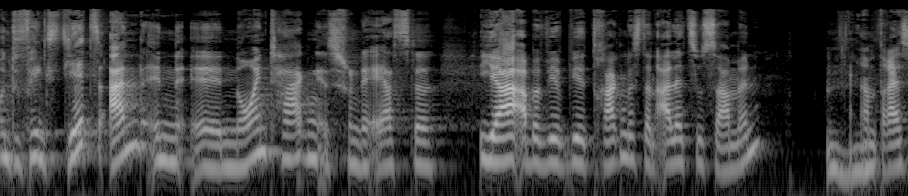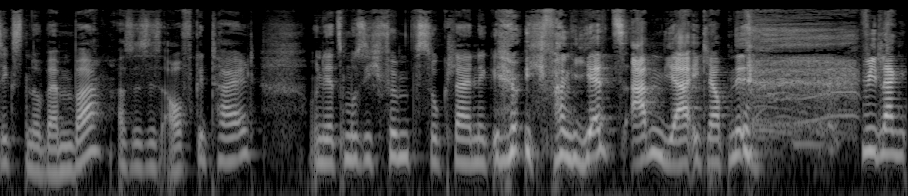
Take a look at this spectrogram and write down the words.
Und du fängst jetzt an, in äh, neun Tagen ist schon der erste. Ja, aber wir, wir tragen das dann alle zusammen. Mhm. Am 30. November, also es ist aufgeteilt. Und jetzt muss ich fünf so kleine. Ich fange jetzt an, ja, ich glaube nicht. Wie lange?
